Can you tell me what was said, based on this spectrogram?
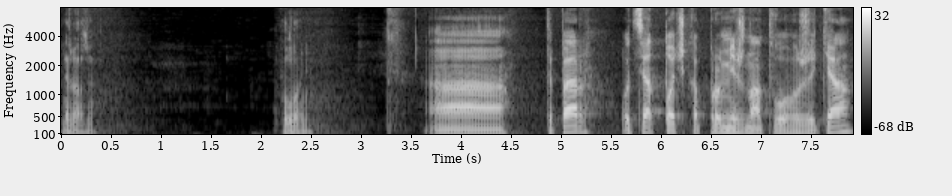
ні разу. В полоні. А, тепер оця точка проміжна твого життя,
